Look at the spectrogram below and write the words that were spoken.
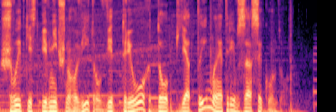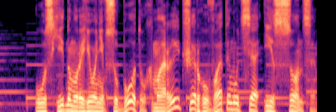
Швидкість північного вітру від 3 до 5 метрів за секунду. У східному регіоні в суботу хмари чергуватимуться із сонцем.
